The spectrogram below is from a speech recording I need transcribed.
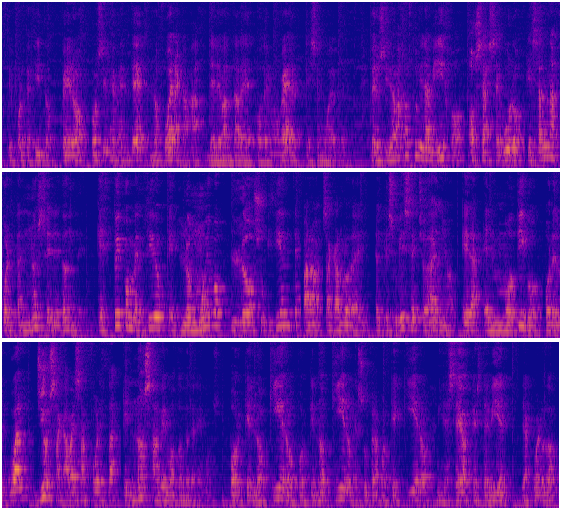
estoy fuertecito, pero posiblemente no fuera capaz de levantar e, o de mover ese mueble. Pero si debajo estuviera mi hijo, os aseguro que sale una fuerza no sé de dónde, que estoy convencido que lo muevo lo suficiente para sacarlo de ahí. El que se hubiese hecho daño era el motivo por el cual yo sacaba esa fuerza que no sabemos dónde tenemos. Porque lo quiero, porque no quiero que sufra, porque quiero, mi deseo es que esté bien, ¿de acuerdo?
